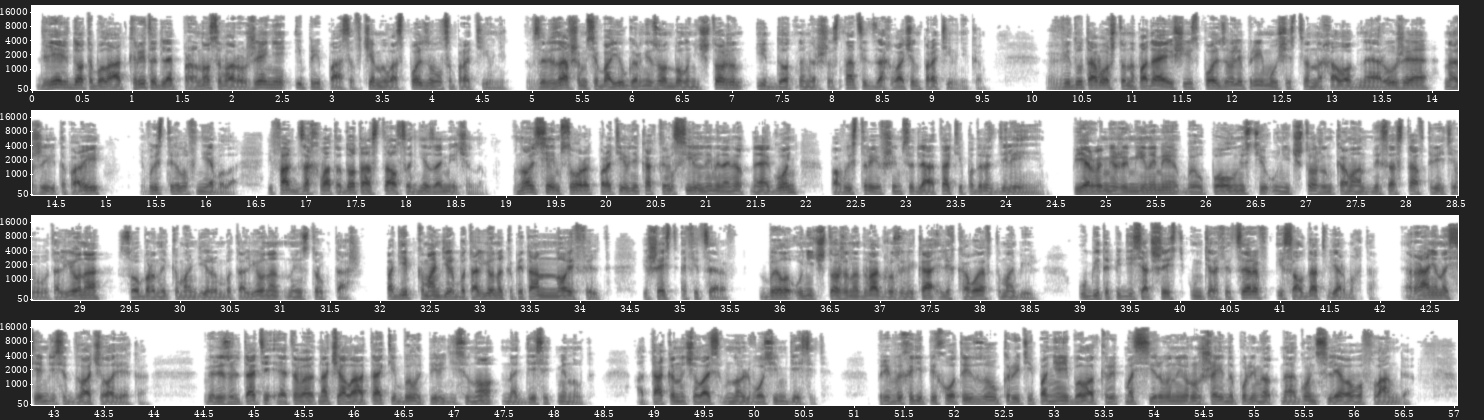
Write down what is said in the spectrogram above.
Дверь ДОТа была открыта для проноса вооружения и припасов, чем и воспользовался противник. В завязавшемся бою гарнизон был уничтожен, и ДОТ номер 16 захвачен противником. Ввиду того, что нападающие использовали преимущественно холодное оружие, ножи и топоры, выстрелов не было, и факт захвата ДОТа остался незамеченным. В 07.40 противник открыл сильный минометный огонь по выстроившимся для атаки подразделениям. Первыми же минами был полностью уничтожен командный состав третьего батальона, собранный командиром батальона на инструктаж. Погиб командир батальона капитан Нойфельд и шесть офицеров. Было уничтожено два грузовика и легковой автомобиль. Убито 56 унтер-офицеров и солдат вермахта. Ранено 72 человека. В результате этого начало атаки было перенесено на 10 минут. Атака началась в 08.10. При выходе пехоты из-за укрытий по ней был открыт массированный ружейно-пулеметный огонь с левого фланга.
